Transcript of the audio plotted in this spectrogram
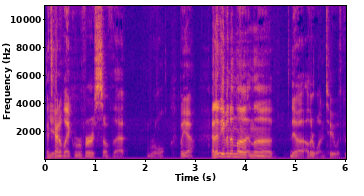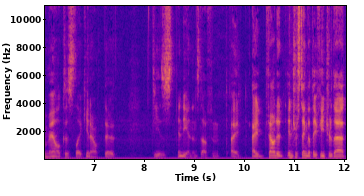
it's Yeah. kind of like reverse of that role. but yeah and then even in the in the the other one too with Kumail because like you know the he's Indian and stuff and I I found it interesting that they feature that.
